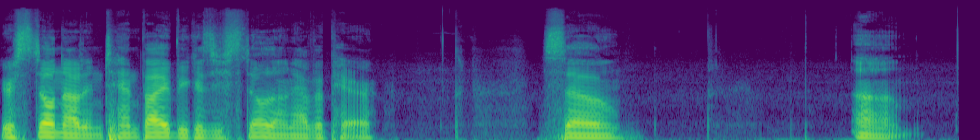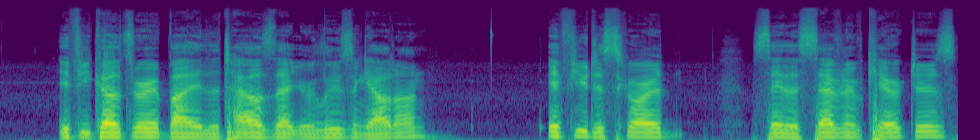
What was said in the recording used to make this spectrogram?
you're still not in Tenpai because you still don't have a pair. So, um, if you go through it by the tiles that you're losing out on, if you discard, say, the seven of characters,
